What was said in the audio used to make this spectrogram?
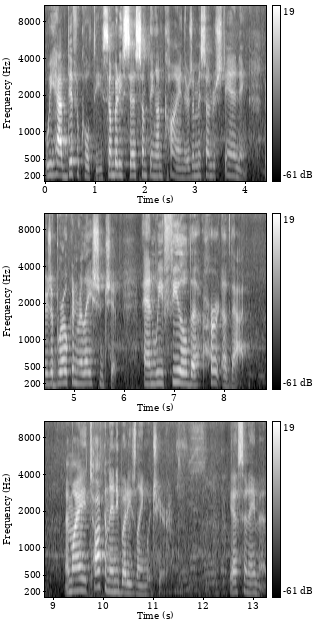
We have difficulties. Somebody says something unkind, there's a misunderstanding, there's a broken relationship, and we feel the hurt of that. Am I talking anybody's language here? Yes and amen.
